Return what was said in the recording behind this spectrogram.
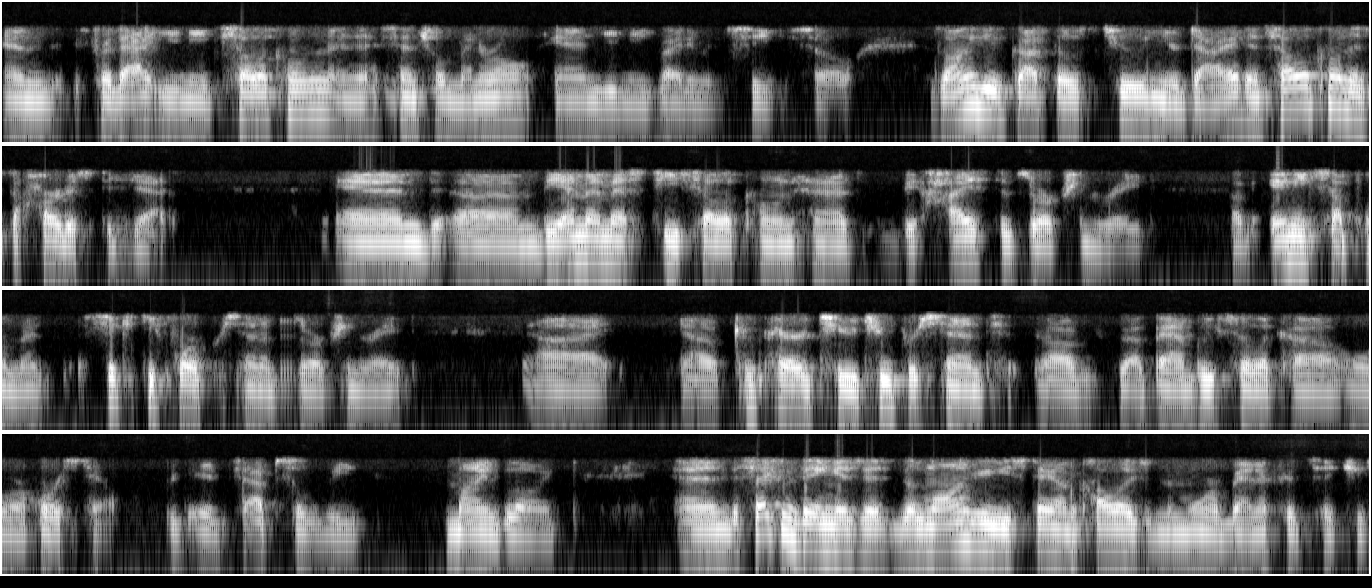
And for that, you need silicone, an essential mineral, and you need vitamin C. So as long as you've got those two in your diet, and silicone is the hardest to get. And um, the MMST silicone has the highest absorption rate of any supplement, 64% absorption rate, uh, uh, compared to 2% of uh, bamboo silica or horsetail. It's absolutely mind blowing. And the second thing is that the longer you stay on collagen, the more benefits that you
